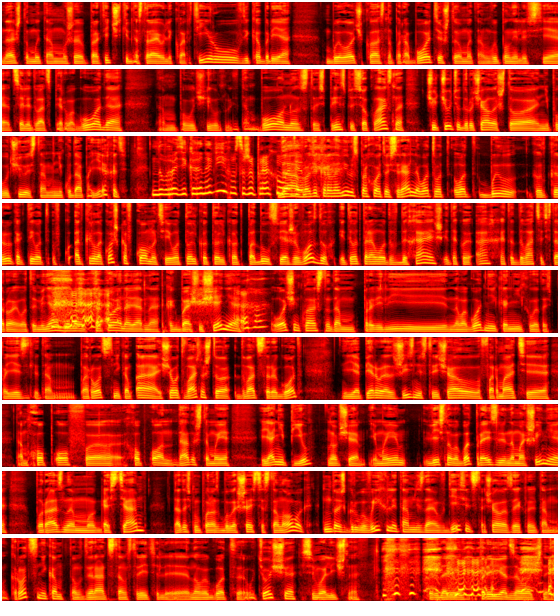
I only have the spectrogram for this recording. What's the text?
да, что мы там уже практически достраивали квартиру в декабре, было очень классно по работе, что мы там выполнили все цели 2021 года, там, получил ли там бонус, то есть, в принципе, все классно. Чуть-чуть удручало, что не получилось там никуда поехать. Но вроде коронавирус уже проходит. Да, вроде коронавирус проходит, то есть реально вот, вот, вот был, как ты вот открыл окошко в комнате, и вот только-только вот подул свежий воздух, и ты вот прям вот вдыхаешь, и такой, ах, это 22-й. Вот у меня было такое, наверное, как бы ощущение. Очень классно там провели новогодние каникулы, то есть поездили там по родственникам. А, еще вот важно, что 22 год я первый раз в жизни встречал в формате там хоп-офф, э, хоп-он, да, то, что мы... Я не пил ну, вообще, и мы весь Новый год проездили на машине по разным гостям, да, то есть мы, у нас было 6 остановок. Ну, то есть, грубо, выехали там, не знаю, в 10. Сначала заехали там к родственникам, потом в 12 там встретили Новый год у тещи, символично. Передаю привет заочный.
